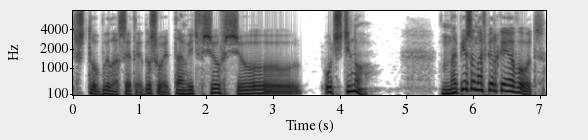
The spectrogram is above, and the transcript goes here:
что было с этой душой? Там ведь все-все учтено. Написано в Перкея вот.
